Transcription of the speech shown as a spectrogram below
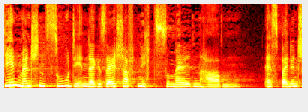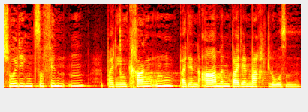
den Menschen zu, die in der Gesellschaft nichts zu melden haben. Er ist bei den Schuldigen zu finden, bei den Kranken, bei den Armen, bei den Machtlosen.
